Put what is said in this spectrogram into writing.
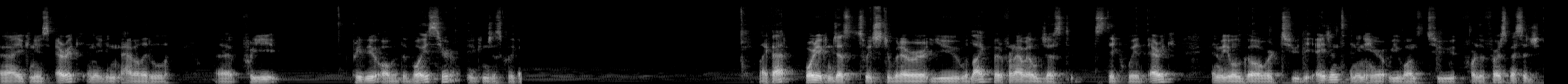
Uh, you can use Eric, and you can have a little uh, pre preview of the voice here. You can just click like that, or you can just switch to whatever you would like. But for now, we'll just stick with Eric, and we will go over to the agent. And in here, we want to for the first message,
